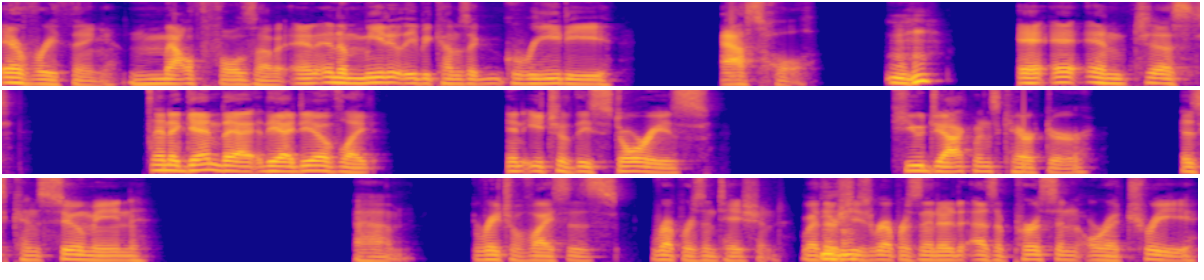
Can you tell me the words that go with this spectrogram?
everything, mouthfuls of it, and, and immediately becomes a greedy asshole. Mm-hmm. And, and, just and again the the idea of like in each of these stories, Hugh Jackman's character is consuming um, Rachel Weisz's representation, whether mm-hmm. she's represented as a person or a tree.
